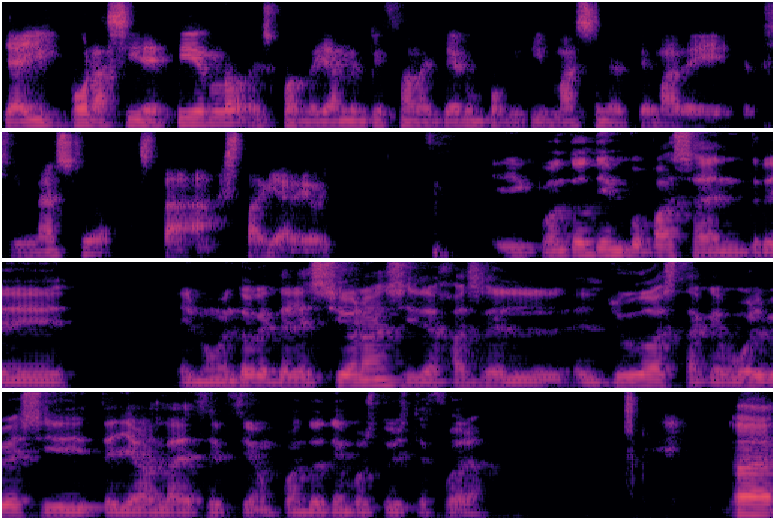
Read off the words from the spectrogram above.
Y ahí, por así decirlo, es cuando ya me empiezo a meter un poquitín más en el tema del gimnasio hasta, hasta día de hoy. ¿Y cuánto tiempo pasa entre el momento que te lesionas y dejas el, judo hasta que vuelves y te llevas la decepción? ¿Cuánto tiempo estuviste fuera? Eh,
